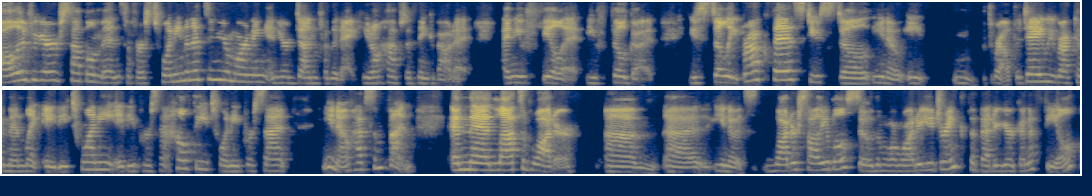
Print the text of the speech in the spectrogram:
all of your supplements the first 20 minutes in your morning and you're done for the day. You don't have to think about it and you feel it. You feel good. You still eat breakfast, you still, you know, eat throughout the day. We recommend like 80 20, 80% healthy, 20%, you know, have some fun. And then lots of water. Um, uh, you know, it's water soluble. So the more water you drink, the better you're going to feel.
